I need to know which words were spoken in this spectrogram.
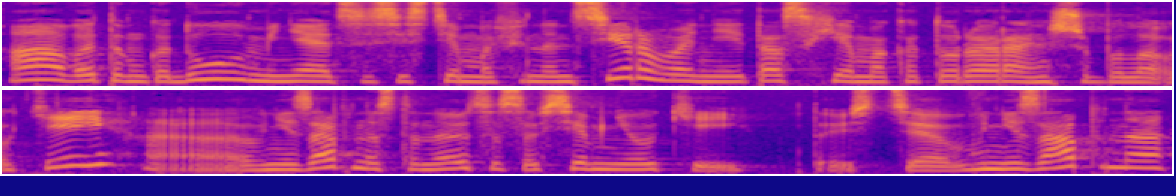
А в этом году меняется система финансирования, и та схема, которая раньше была окей, внезапно становится совсем не окей. То есть э, внезапно,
